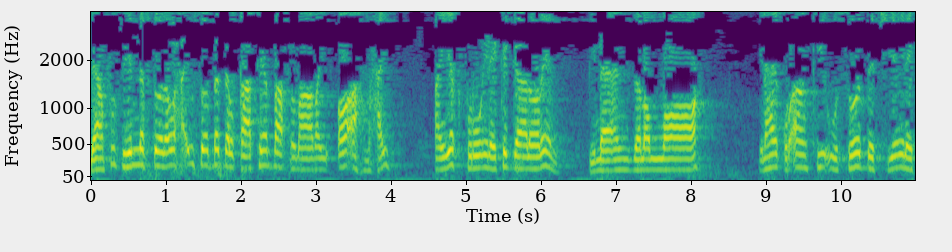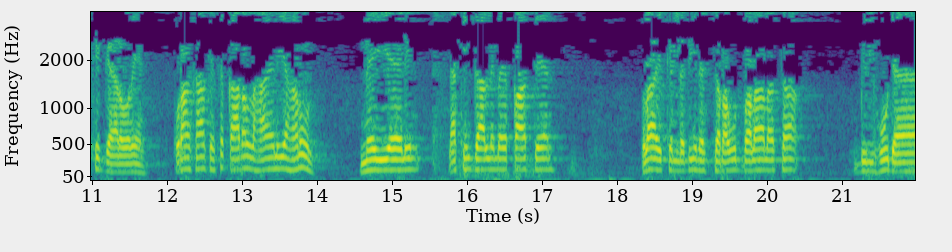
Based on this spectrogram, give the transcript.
Lianfusihim naftooda waxa ay u soo bedel qaateen baa xumaaday. Oo ah maxay an yakfuruu inay ka gaaloobeen bimaa anzala allah ilaahay qur'aankii uu soo dejiyey inay ka gaaloobeen qur'aanka halkay ka qaadan lahaayeen iyo hanuun may yeelin laakiin gaalnimay qaateen ulaaika aladiina ishtaraw dalaalata bilhudaa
